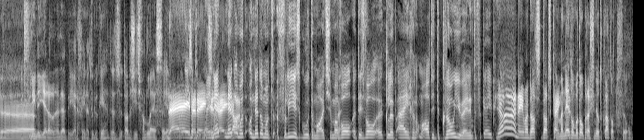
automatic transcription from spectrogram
Uh, verdienen jij dat net bij Herenveen natuurlijk. Hè? Dat, is, dat is iets van de laatste. Nee, nee, nee, nee, Net, net, om het, net om het verlies goed te maken. Maar wel, het is wel club eigen om altijd de kroonjuwelen te verkepen. Ja, nee, maar dat, dat kijk. Maar net om het operationeel te kwart op te vullen.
